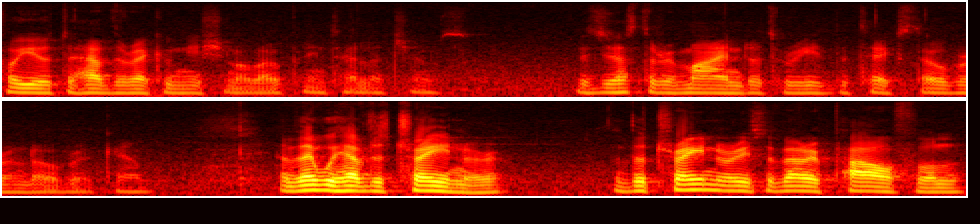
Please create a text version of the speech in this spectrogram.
for you to have the recognition of open intelligence. It's just a reminder to read the text over and over again. And then we have the trainer. The trainer is a very powerful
